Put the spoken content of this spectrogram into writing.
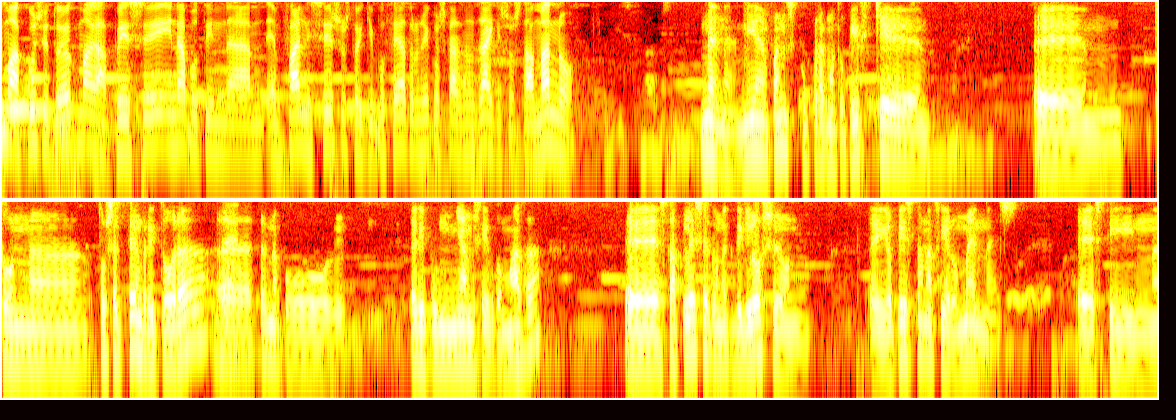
έχουμε ακούσει, το έχουμε αγαπήσει. Είναι από την εμφάνισή σου στο κηποθέατρο Νίκος Καζαντζάκης. Σωστά, Μάνο. Ναι, ναι. Μία εμφάνιση που πραγματοποιήθηκε ε, τον, το Σεπτέμβρη τώρα, Ναι. ε, πριν από περίπου μια μισή εβδομάδα, ε, στα πλαίσια των εκδηλώσεων ε, οι οποίες ήταν αφιερωμένες ε, στην ε,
